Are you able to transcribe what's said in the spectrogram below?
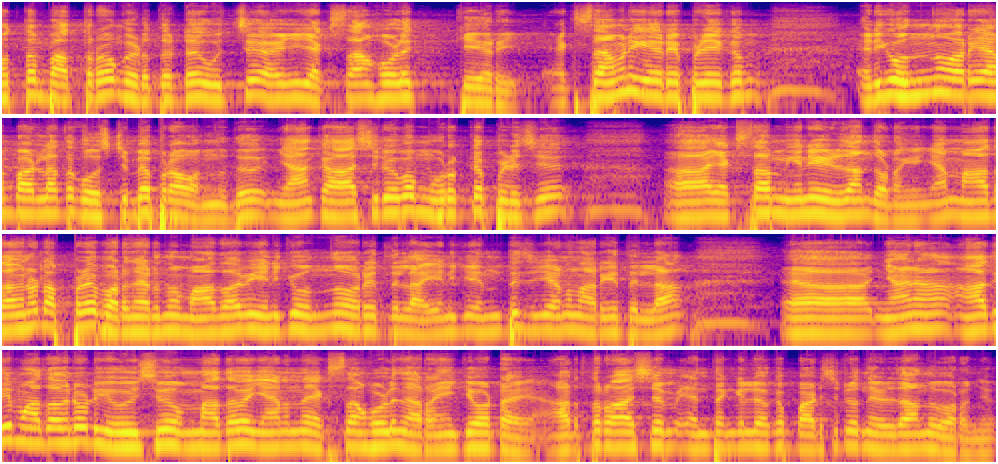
മൊത്തം പത്രവും കൊടുത്തിട്ട് ഉച്ച കഴിഞ്ഞ് എക്സാം ഹോളിൽ കയറി എക്സാമിന് കയറിയപ്പോഴേക്കും എനിക്കൊന്നും അറിയാൻ പാടില്ലാത്ത ക്വസ്റ്റ്യൻ പേപ്പറാണ് വന്നത്. ഞാൻ കാശ് രൂപ മുറുക്കെ പിടിച്ച് എക്സാം ഇങ്ങനെ എഴുതാൻ തുടങ്ങി. ഞാൻ മാതാവിനോട് അപ്പോഴേ പറഞ്ഞായിരുന്നു മാതാവ് എനിക്കൊന്നും അറിയത്തില്ല. എനിക്ക് എന്ത് ചെയ്യണമെന്ന് അറിയത്തില്ല. ഞാൻ ആദ്യം മാധവനോട് ചോദിച്ചു മാധവ് ഞാനൊന്ന് എക്സാം ഹോളിൽ നിന്ന് ഇറങ്ങിക്കോട്ടെ? അടുത്ത പ്രാവശ്യം എന്തെങ്കിലുമൊക്കെ പഠിച്ചിട്ട് ഒന്ന് എഴുതാമെന്ന് പറഞ്ഞു.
